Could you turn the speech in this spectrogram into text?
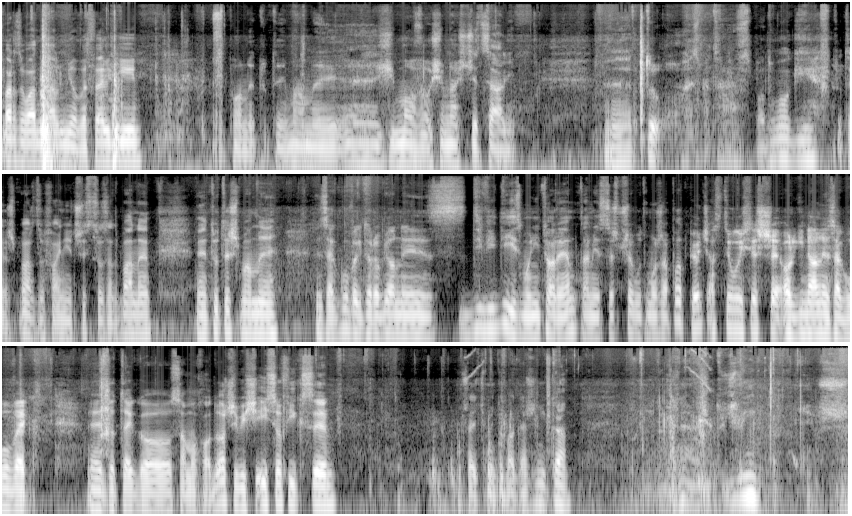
Bardzo ładne aluminiowe felgi. Opony tutaj mamy e, zimowe 18 cali. E, Tu wezmę to z podłogi. Tu też bardzo fajnie, czysto zadbane. E, Tu też mamy zagłówek dorobiony z DVD, z monitorem. Tam jest też przewód, można podpiąć, a z tyłu jest jeszcze oryginalny zagłówek e, do tego samochodu. Oczywiście ISOFIXy. Przejdźmy do bagażnika. Otwierają się tu drzwi. Już.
